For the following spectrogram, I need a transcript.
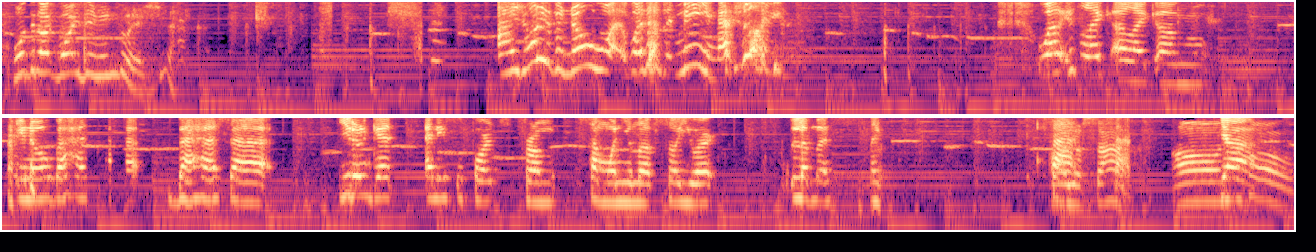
what did I? What is in English? even know what what does it mean actually. well, it's like a, like um, you know, bahasa bahasa. You don't get any supports from someone you love, so you're lemes, like sad. oh, you're sad. Oh Yeah. no,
